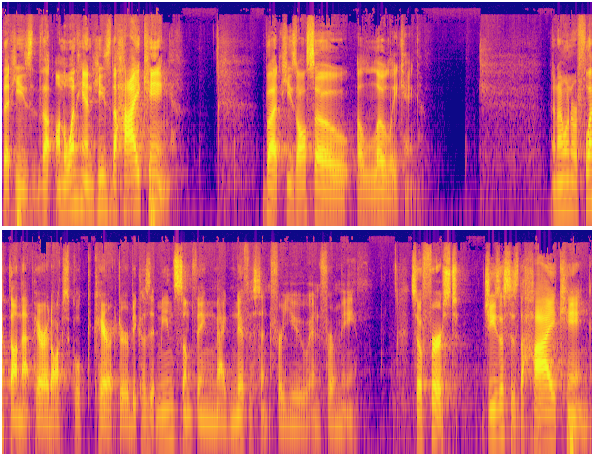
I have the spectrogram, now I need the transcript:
That he's, the, on the one hand, he's the high king, but he's also a lowly king. And I want to reflect on that paradoxical character because it means something magnificent for you and for me. So, first, Jesus is the high king.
